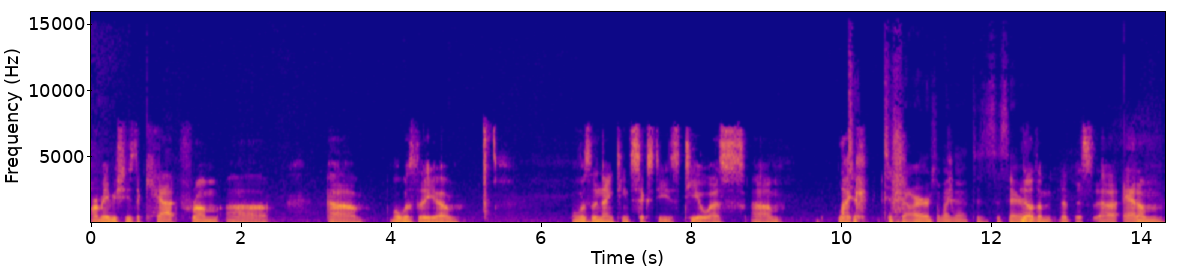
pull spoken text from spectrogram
or maybe she's the cat from uh, uh, what was the um, what was the 1960s TOS um, like T- Tashar or something like that. Sarah? no the the this uh, Adam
